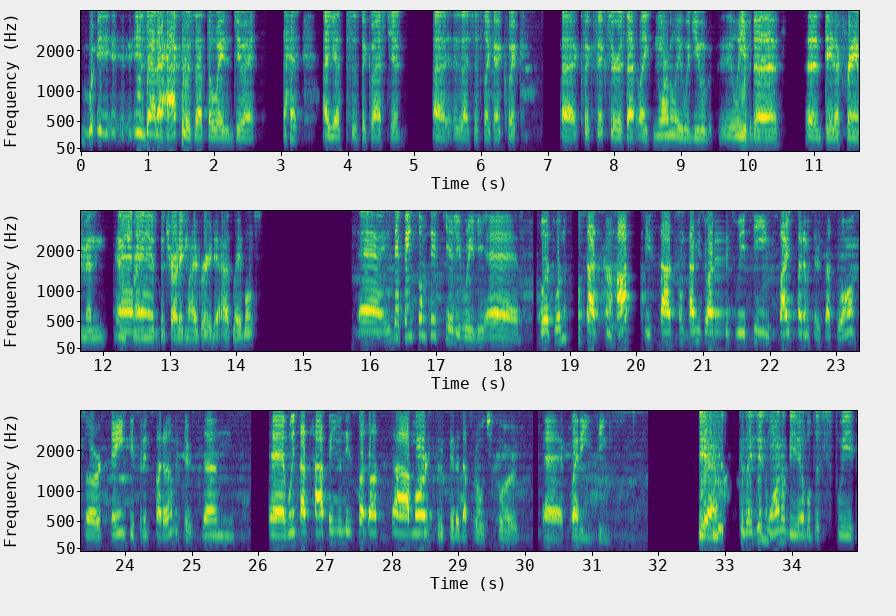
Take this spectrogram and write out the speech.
Is that a hack or is that the way to do it? I guess is the question. Uh, is that just like a quick, uh, quick fix, or is that like normally would you leave the uh, data frame and, and try and use the charting library to add labels? Uh, it depends on the scale, really. Uh, but one that can happen is that sometimes you are sweeping five parameters at once or 10 different parameters. And uh, when that happens, you need to adopt a more structured approach for uh, querying things. Yeah, because I did want to be able to sweep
